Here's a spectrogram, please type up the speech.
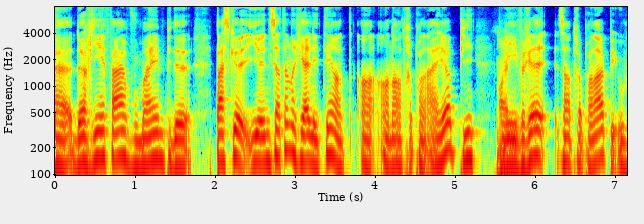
euh, de rien faire vous-même, puis de parce qu'il y a une certaine réalité en, en- en entrepreneuriat, puis Ouais. les vrais entrepreneurs, puis, ou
